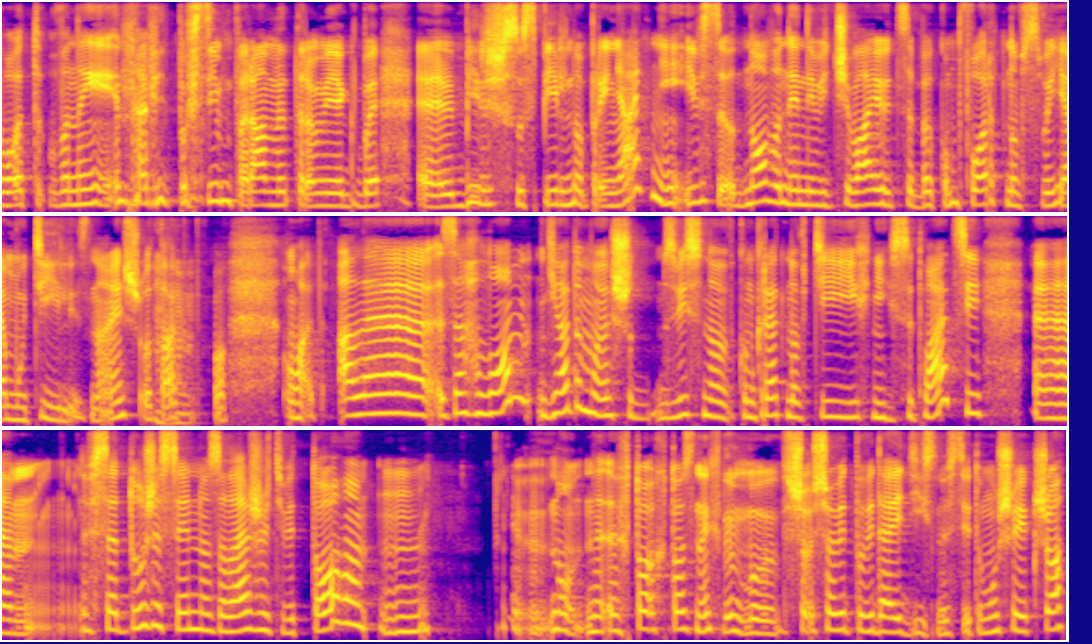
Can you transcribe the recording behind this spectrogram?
от вони навіть по всім параметрам, якби. Е, більш суспільно прийнятні, і все одно вони не відчувають себе комфортно в своєму тілі. Знаєш, отак. Mm-hmm. От. Але загалом, я думаю, що, звісно, конкретно в тій їхній ситуації е, все дуже сильно залежить від того. Ну, Хто хто з них що що відповідає дійсності? Тому що якщо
